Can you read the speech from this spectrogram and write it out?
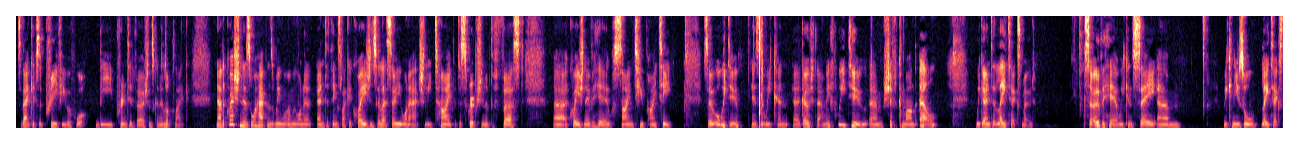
So that gives a preview of what the printed version is going to look like. Now the question is what happens when we, when we want to enter things like equations. So let's say you want to actually type a description of the first uh, equation over here, sine 2 pi t. So all we do is that we can uh, go to that. And if we do um, Shift Command L, we go into latex mode. So over here we can say, um, we can use all latex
